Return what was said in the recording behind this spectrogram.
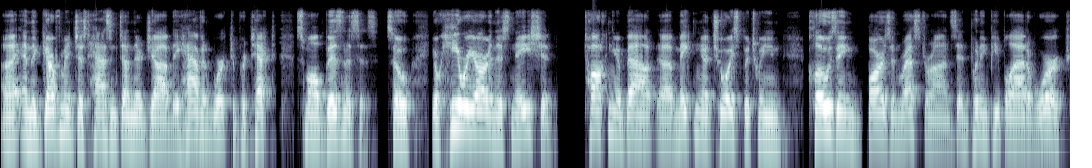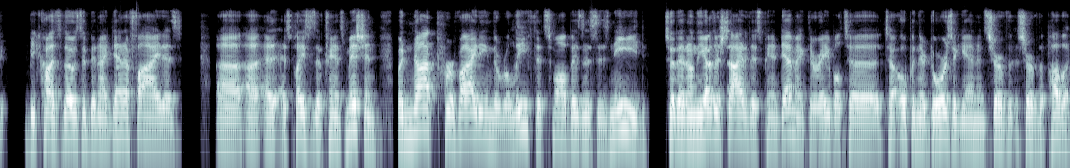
and the government just hasn't done their job. They haven't worked to protect small businesses. So, you know, here we are in this nation talking about making a choice between closing bars and restaurants and putting people out of work because those have been identified as uh, uh, as places of transmission, but not providing the relief that small businesses need, so that on the other side of this pandemic, they're able to to open their doors again and serve serve the public.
